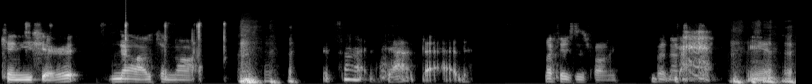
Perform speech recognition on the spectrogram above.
Can you share it? No, I cannot. It's not that bad. My face is funny, but no. Yeah,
